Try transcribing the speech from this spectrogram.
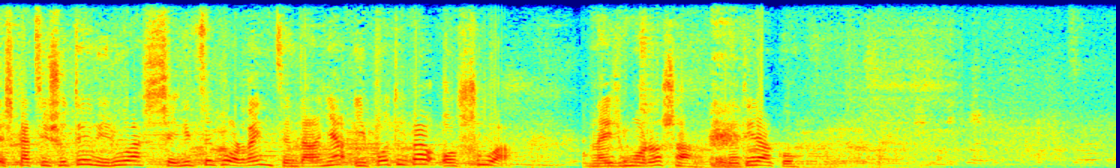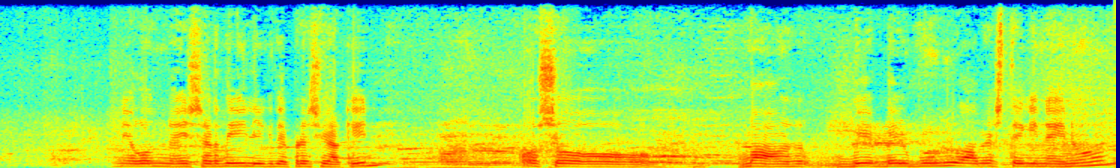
eskatzi zute dirua segitzeko ordaintzen, eta gaina hipoteka osua. Naiz morosa, betirako. Negon naiz erdilik depresioakin, oso ba, be, burua beste egin nahi nuen,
